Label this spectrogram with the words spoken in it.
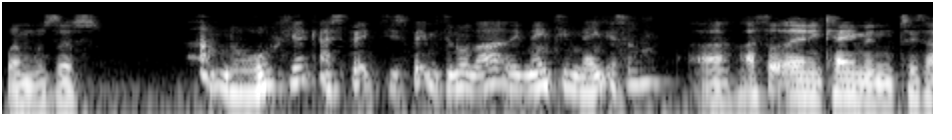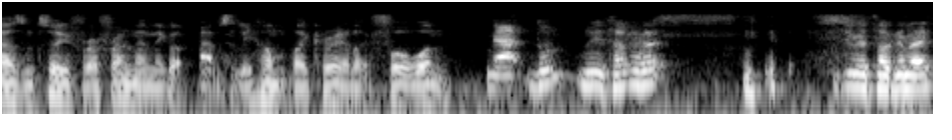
when was this? I don't know. Yeah, I expect you expect me to know that? Like 1990 something? Uh, I thought they only came in 2002 for a friend, and they got absolutely humped by Korea like 4-1. Nah, don't know what you're talking about. What are we talking about?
